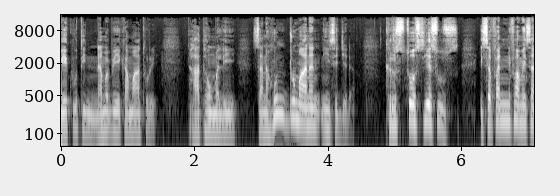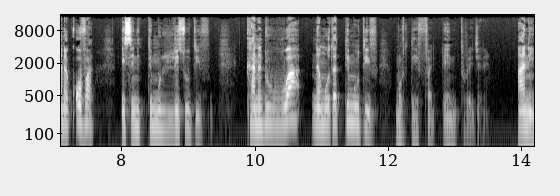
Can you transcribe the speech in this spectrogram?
beekuutiin nama beekamaa ture. Haa ta'u malee sana hundumaa nan dhiise jedha. Kiristoos yesus isa fannifame sana qofa isinitti mul'isuutiif kana duwwaa namootatti himuutiif murteeffadheen ture jedhe ani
